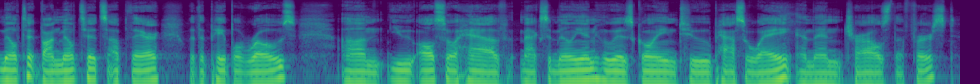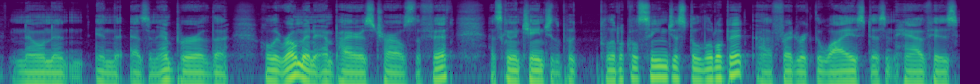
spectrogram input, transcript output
Miltit, von Miltitz up there with the papal rose. Um, you also have Maximilian, who is going to pass away, and then Charles the First, known in, in the, as an emperor of the Holy Roman Empire as Charles V. That's going to change the po- political scene just a little bit. Uh, Frederick the Wise doesn't have his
